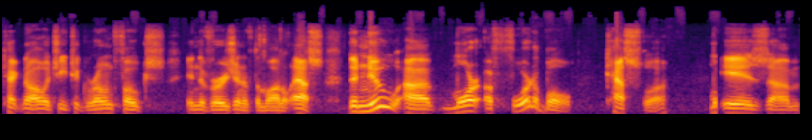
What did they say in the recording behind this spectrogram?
technology to grown folks in the version of the Model S. The new, uh, more affordable Tesla is um,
